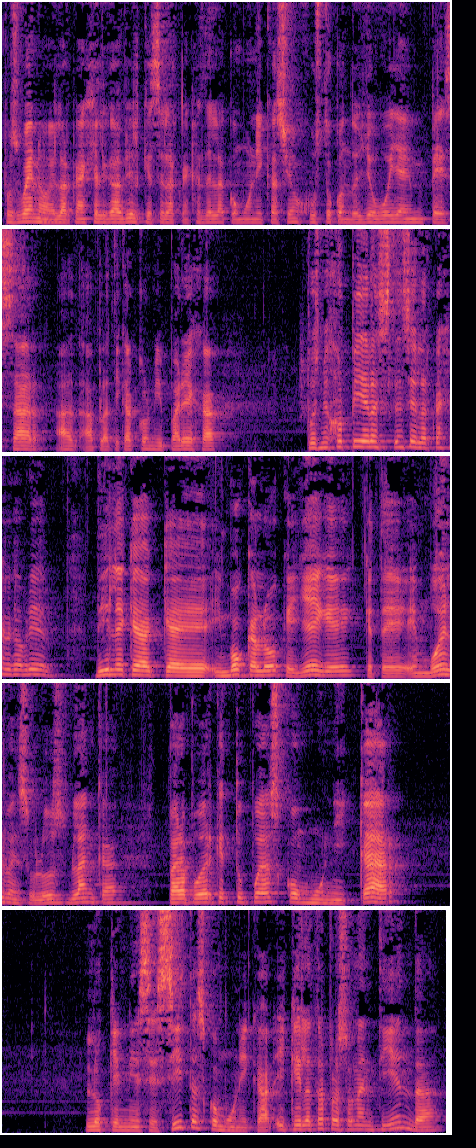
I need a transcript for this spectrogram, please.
pues bueno, el arcángel Gabriel, que es el arcángel de la comunicación, justo cuando yo voy a empezar a, platicar con mi pareja, pues mejor pide la asistencia del arcángel Gabriel. Dile que invócalo, que llegue, que te envuelva en su luz blanca, para poder que tú puedas comunicar lo que necesitas comunicar y que la otra persona entienda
